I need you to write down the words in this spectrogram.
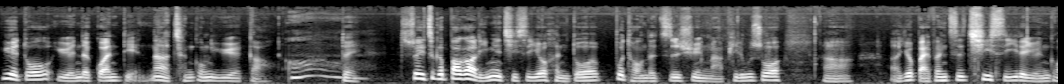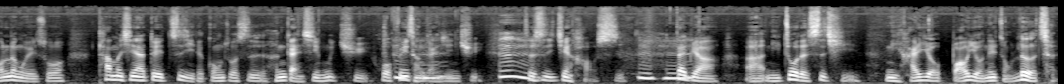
越多元的观点，那成功率越高。哦，对，所以这个报告里面其实有很多不同的资讯嘛，比如说啊啊，有百分之七十一的员工认为说，他们现在对自己的工作是很感兴趣或非常感兴趣，嗯，这是一件好事，嗯，代表啊，你做的事情你还有保有那种热忱。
